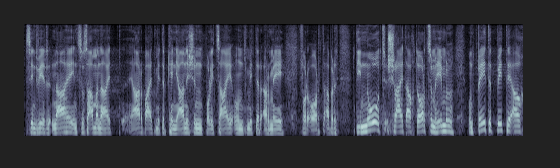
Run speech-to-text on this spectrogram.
sind wir nahe in Zusammenarbeit mit der kenianischen Polizei und mit der Armee vor Ort. Aber die Not schreit auch dort zum Himmel. Und betet bitte auch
